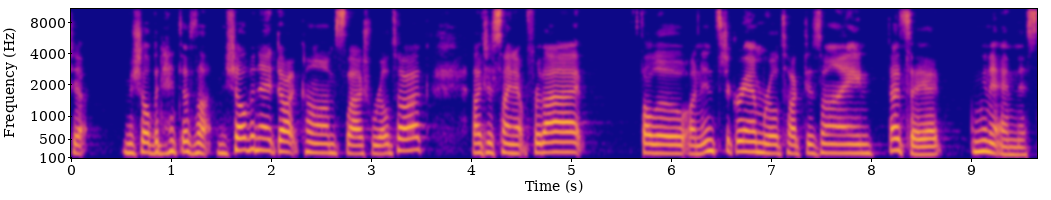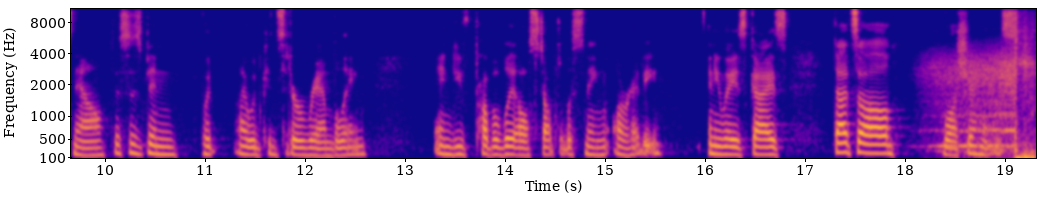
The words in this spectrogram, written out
to Michelle michellebennett.com slash real talk uh, to sign up for that. Follow on Instagram, Real Talk Design. That's it. I'm going to end this now. This has been what I would consider rambling, and you've probably all stopped listening already. Anyways, guys, that's all. Wash your hands.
